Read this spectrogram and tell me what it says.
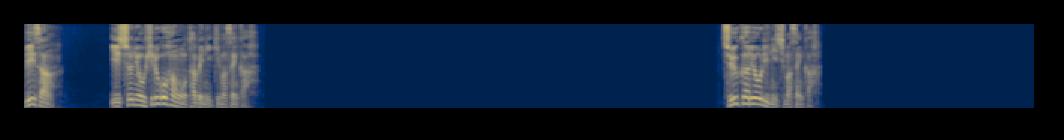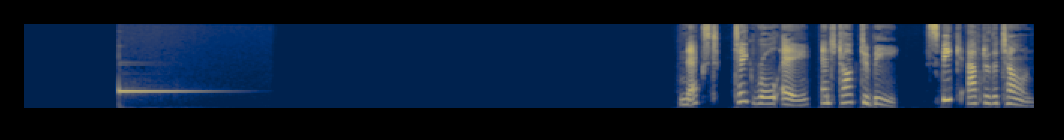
?B さん、一緒にお昼ご飯を食べに行きませんか中華料理にしませんか Next, take role A and talk to B. Speak after the tone.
